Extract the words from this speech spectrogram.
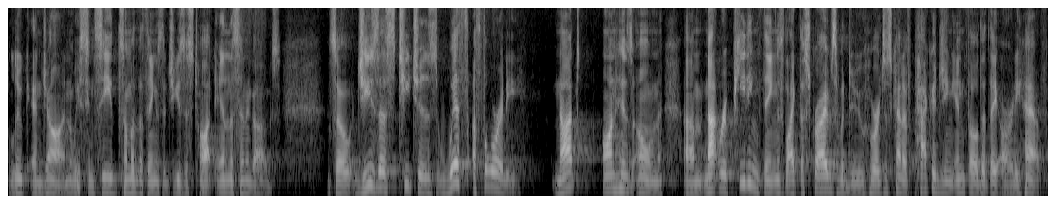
Luke, and John, we can see some of the things that Jesus taught in the synagogues. And so Jesus teaches with authority, not on his own, um, not repeating things like the scribes would do, who are just kind of packaging info that they already have.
